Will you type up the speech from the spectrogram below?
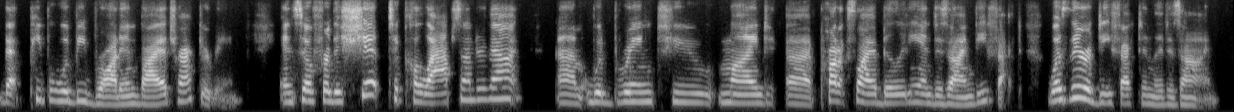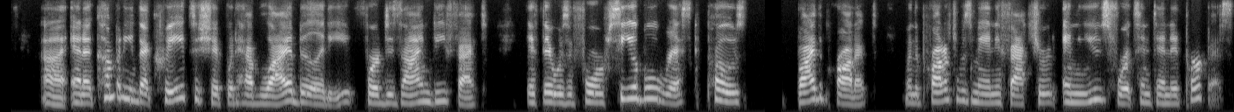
that people would be brought in by a tractor beam. And so for the ship to collapse under that um, would bring to mind uh, products liability and design defect. Was there a defect in the design? Uh, and a company that creates a ship would have liability for design defect if there was a foreseeable risk posed by the product when the product was manufactured and used for its intended purpose.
